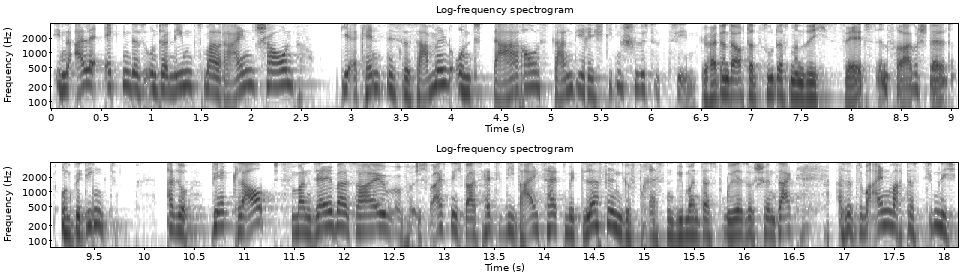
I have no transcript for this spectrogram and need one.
in alle Ecken des Unternehmens mal reinschauen die Erkenntnisse sammeln und daraus dann die richtigen Schlüsse ziehen. Gehört denn da auch dazu, dass man sich selbst in Frage stellt? Unbedingt. Also wer glaubt, man selber sei, ich weiß nicht was, hätte die Weisheit mit Löffeln gefressen, wie man das früher so schön sagt. Also zum einen macht das ziemlich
